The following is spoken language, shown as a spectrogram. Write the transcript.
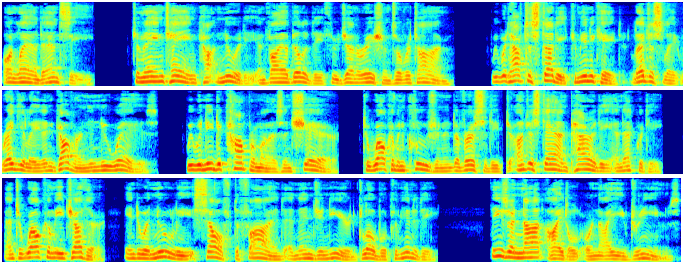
on land and sea, to maintain continuity and viability through generations over time. We would have to study, communicate, legislate, regulate, and govern in new ways. We would need to compromise and share, to welcome inclusion and diversity, to understand parity and equity, and to welcome each other into a newly self defined and engineered global community. These are not idle or naive dreams.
